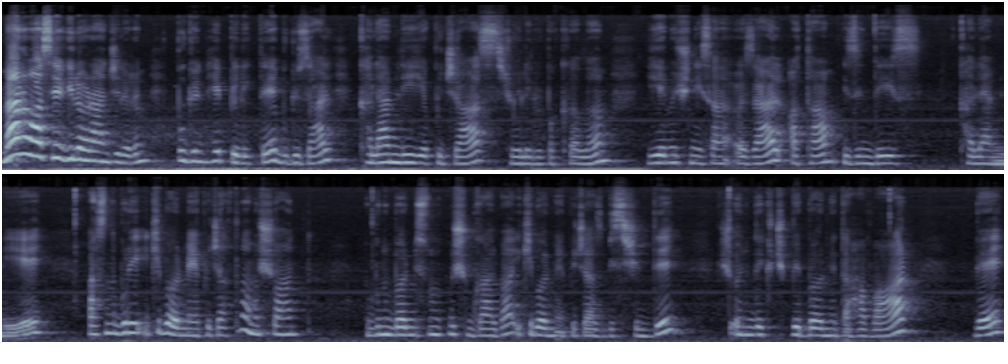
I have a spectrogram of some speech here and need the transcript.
Merhaba sevgili öğrencilerim. Bugün hep birlikte bu güzel kalemliği yapacağız. Şöyle bir bakalım. 23 Nisan'a özel Atam izindeyiz kalemliği. Aslında burayı iki bölme yapacaktım ama şu an bunun bölmesini unutmuşum galiba. İki bölme yapacağız biz şimdi. Şu önünde küçük bir bölme daha var. Ve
